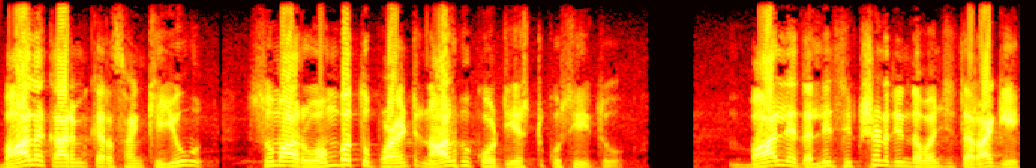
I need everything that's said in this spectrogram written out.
ಬಾಲಕಾರ್ಮಿಕರ ಸಂಖ್ಯೆಯು ಸುಮಾರು ಒಂಬತ್ತು ಪಾಯಿಂಟ್ ನಾಲ್ಕು ಕೋಟಿಯಷ್ಟು ಕುಸಿಯಿತು. ಬಾಲ್ಯದಲ್ಲಿ ಶಿಕ್ಷಣದಿಂದ ವಂಚಿತರಾಗಿ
